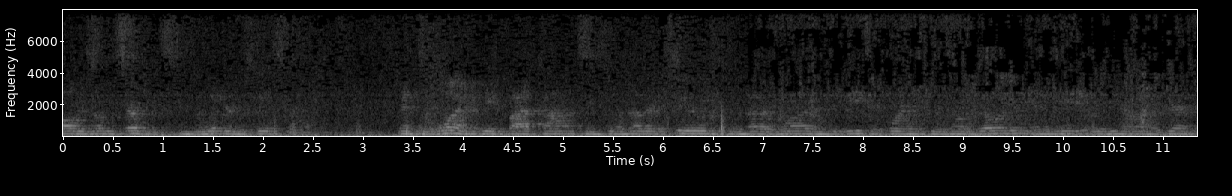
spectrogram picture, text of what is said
called his own servants and delivered his goods to them. And to one he gave five talents, and to another two, and to another one, and to each according to his own ability, and immediately he went on a journey.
